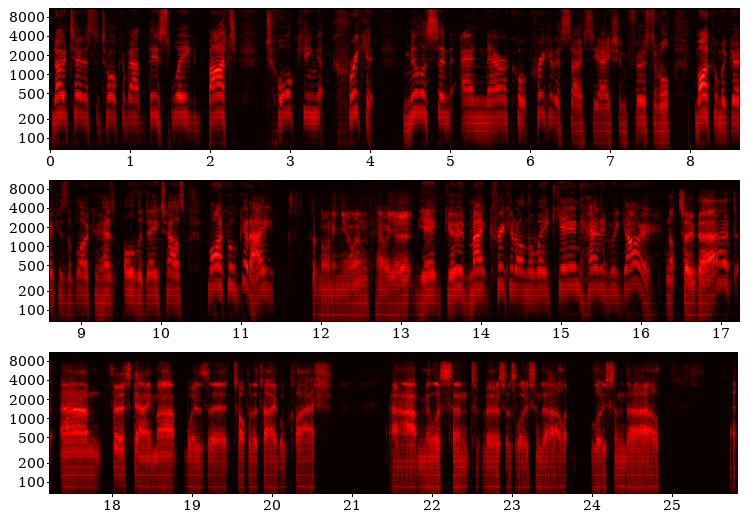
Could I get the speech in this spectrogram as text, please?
No tennis to talk about this week, but talking cricket. Millicent and Naracoorte Cricket Association. First of all, Michael McGurk is the bloke who has all the details. Michael, g'day. Good morning, Ewan. How are you? Yeah, good, mate. Cricket on the weekend. How did we go? Not too bad. Um, first game up was a top of the table clash uh, Millicent versus Lucindale. Lucindale. Uh,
